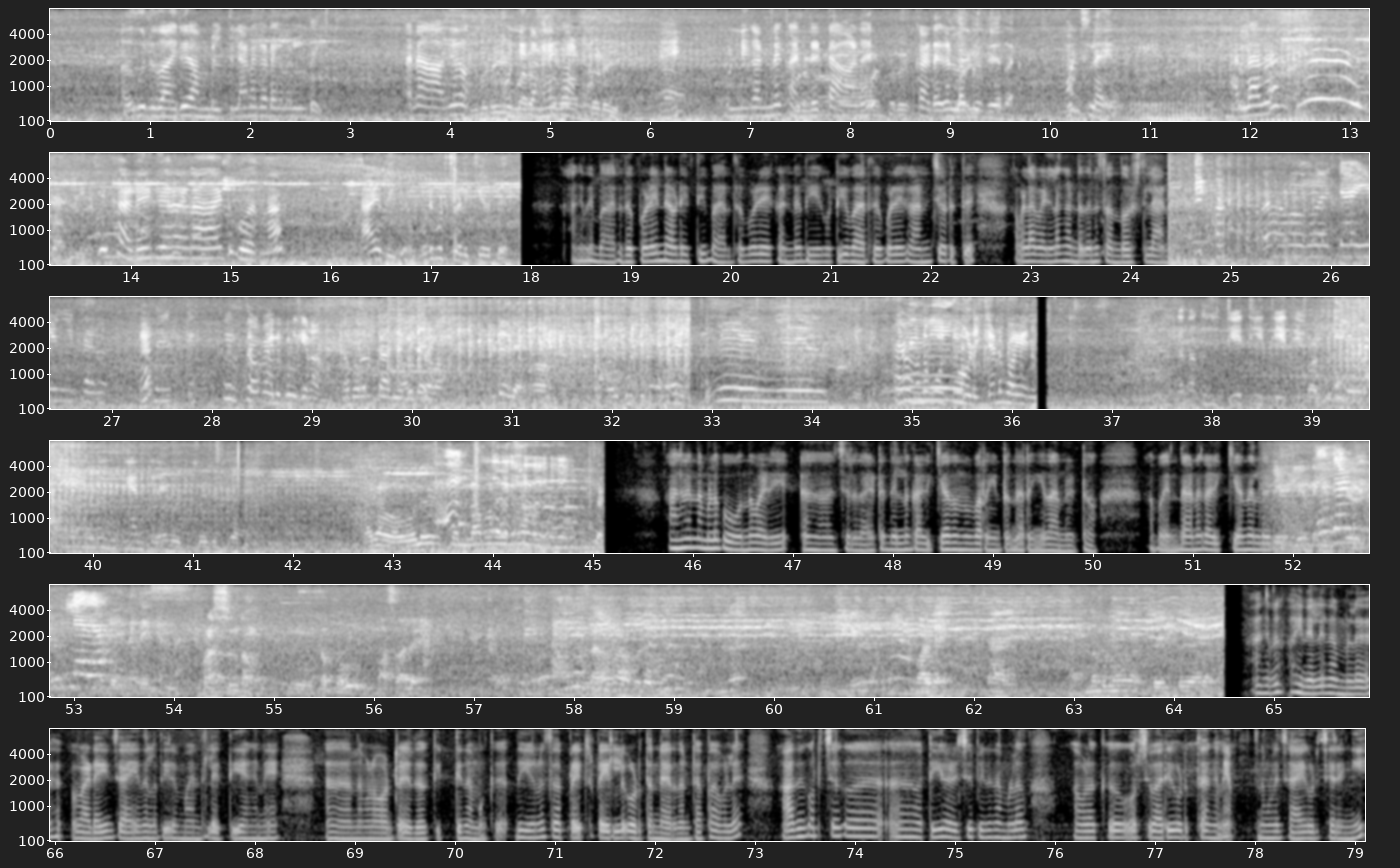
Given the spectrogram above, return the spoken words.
അത് ഗുരുവായൂർ അമ്പലത്തിലാണ് കടകളുള്ളത്. ഞാൻ ആദ്യം ഉണ്ണിക്കണ്ണനെ കാണാം ഏ. ഉണ്ണിക്കണ്ണനെ കണ്ടിട്ടാണ് കടകളിലൊക്കെ കയറുക മനസ്സിലായോ അല്ലാതെ ഈ കടയിൽ കയറാനായിട്ട് പോരുന്ന ആയതിയോ മുടി പിടിച്ച് വലിക്കരുത് അങ്ങനെ ഭാരതപ്പുഴേന്റെ അവിടെ എത്തി ഭാരതപ്പുഴയെ കണ്ട് ദിയകുട്ടിക്ക് ഭാരതപ്പുഴയെ കാണിച്ചു കൊടുത്ത് അവൾ ആ വെള്ളം കണ്ടതിന് സന്തോഷത്തിലാണ് കുളിക്കണം അപ്പോൾ ഇതല്ലേ കുത്തി ഓടിച്ചോണ്ട് പോയ നമുക്ക് നമുക്ക് എത്തി എത്തി അങ്ങനെ നമ്മൾ പോകുന്ന വഴി ചെറുതായിട്ട് എന്തെങ്കിലും കഴിക്കാമെന്നൊന്നും പറഞ്ഞിട്ടൊന്ന് ഇറങ്ങിയതാണ് കേട്ടോ. അപ്പോൾ എന്താണ് കഴിക്കുക എന്നുള്ളത് ഫ്രഷ് ഉണ്ടാവും അങ്ങനെ ഫൈനലി നമ്മൾ വടയും ചായയും എന്നുള്ള തീരുമാനത്തിലെത്തി. അങ്ങനെ നമ്മൾ ഓർഡർ ചെയ്ത് കിട്ടി നമുക്ക്. ദീവന് സെപ്പറേറ്റ് പ്ലേറ്റിൽ കൊടുത്തിട്ടുണ്ടായിരുന്നു കേട്ടോ. അപ്പോൾ അവൾ ആദ്യം കുറച്ചൊക്കെ ഒറ്റ കഴിച്ച് പിന്നെ നമ്മൾ അവൾക്ക് കുറച്ച് വരി കൊടുത്ത് അങ്ങനെ നമ്മൾ ചായ കുടിച്ചിറങ്ങി.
